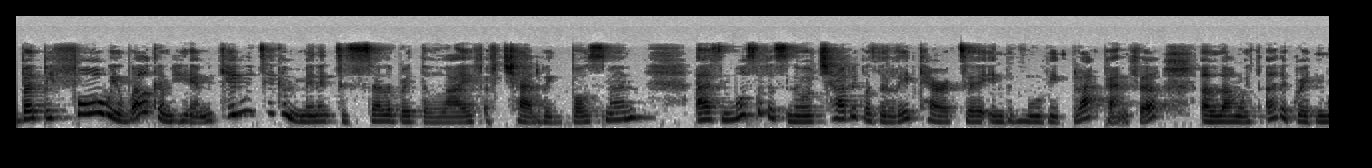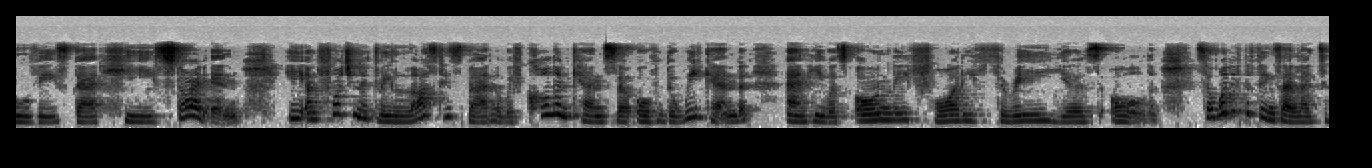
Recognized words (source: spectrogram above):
But before we welcome him, can we take a minute to celebrate the life of Chadwick Boseman? As most of us know, Chadwick was the lead character in the movie Black Panther, along with other great movies that he starred in. He unfortunately lost his battle with colon cancer over the weekend, and he was only 43 years old. So, one of the things I like to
